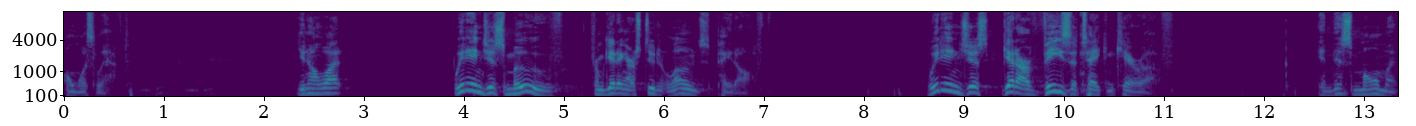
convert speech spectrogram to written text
on what's left. You know what? We didn't just move from getting our student loans paid off. We didn't just get our visa taken care of. In this moment,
